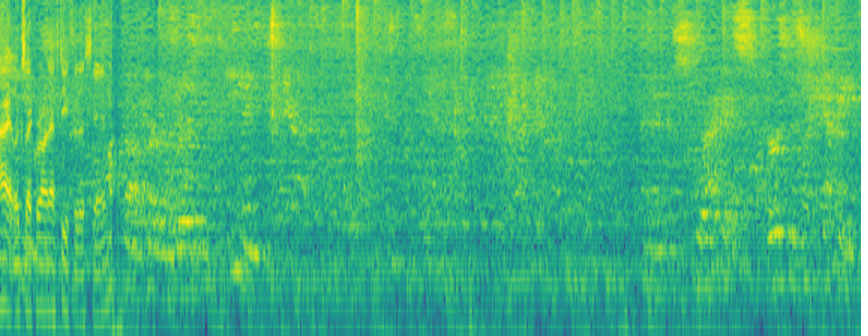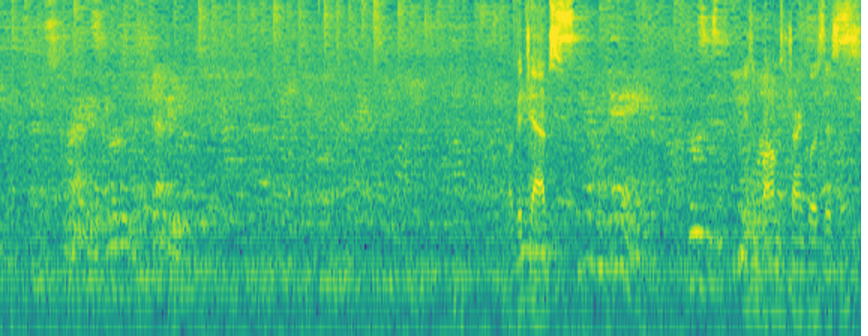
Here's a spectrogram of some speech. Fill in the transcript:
Alright, looks like we're on FD for this game. Oh, good jabs. Using bombs to try and close distance.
